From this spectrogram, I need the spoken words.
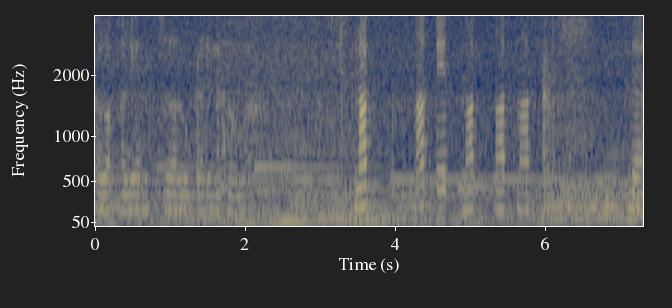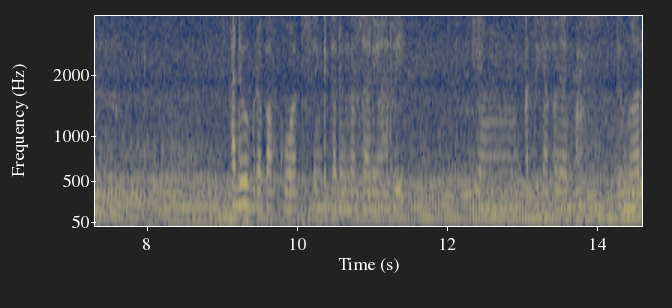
kalau kalian selalu berada di bawah. Not not it. Not not not. Dan ada beberapa quotes yang kita dengar sehari-hari yang ketika kalian dengar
